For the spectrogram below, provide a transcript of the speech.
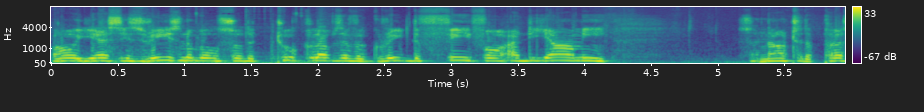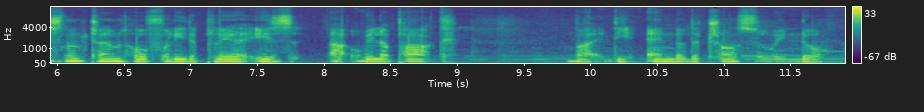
Oh yes it's reasonable. So the two clubs have agreed the fee for Adeyemi. So now to the personal terms. Hopefully the player is at Villa Park by the end of the transfer window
